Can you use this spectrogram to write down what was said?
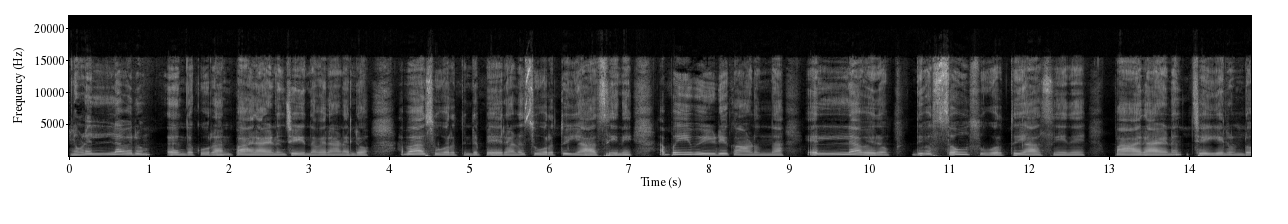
നമ്മളെല്ലാവരും എന്താ ഖുർആൻ പാരായണം ചെയ്യുന്നവരാണല്ലോ. അപ്പോൾ ആ സൂറത്തിന്റെ പേരാണ് സൂറത്തു യാസീന്. അപ്പോൾ ഈ വീഡിയോ കാണുന്ന എല്ലാവരും ദിവസവും സൂറത്ത് യാസീന് പാരായണം ചെയ്യലുണ്ടോ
